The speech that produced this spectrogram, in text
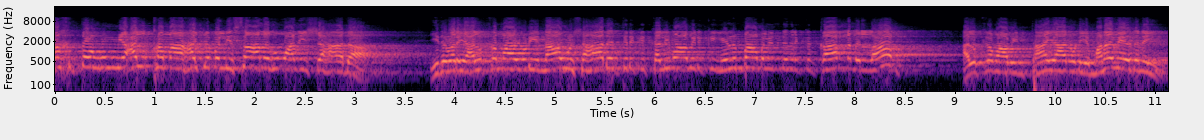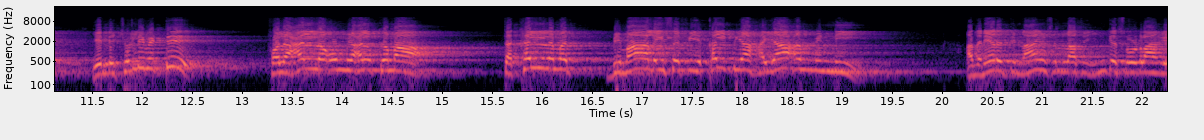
சஹ்தவும் அல்கமா ஹஜப லிசானஹும் அலி ஷஹாதா. இதுவரை அல்கமாவுடைய நாவு ஷஹாதத்திற்கு கலிமாவிற்கு எழும்பாமல் இருந்ததற்கு காரணம் எல்லாம் அல்கமாவின் தாயாருடைய மனவேதனை என்று சொல்லிவிட்டு فلعل ام القما تكلمت بما ليس في قلبها حياء مني அந்த நேரத்தில் நாயம் ஸல்லல்லாஹு அலைஹி இங்க சொல்றாங்க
